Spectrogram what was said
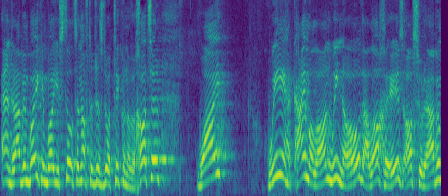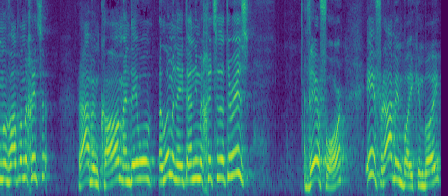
and Rabin Boikin you still it's enough to just do a tikkun of a chatzir. Why? We Kaimalon, we know the Allah is Asur Rabim Mavadla Mechitza. Rabim come and they will eliminate any mechitza that there is. Therefore, if Rabin Boikin Boy,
